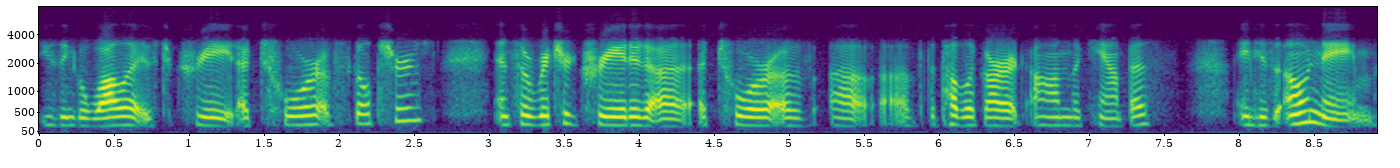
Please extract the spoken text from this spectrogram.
using Gowalla is to create a tour of sculptures. And so Richard created a, a tour of, uh, of the public art on the campus in his own name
